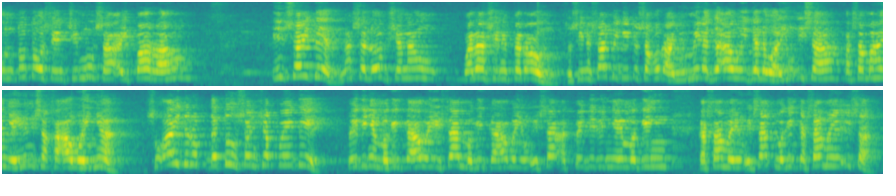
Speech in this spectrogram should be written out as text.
kung tutusin, si Musa ay parang insider. Nasa loob siya ng palasyo ni Pharaoh. So, sinasabi dito sa Quran, yung may nag-aaway dalawa, yung isa, kasamahan niya, yung isa, kaaway niya. So, either of the two, saan siya pwede? Pwede niya maging kaaway isa, maging kaaway yung isa, at pwede rin niya maging kasama yung isa, at maging kasama yung isa.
